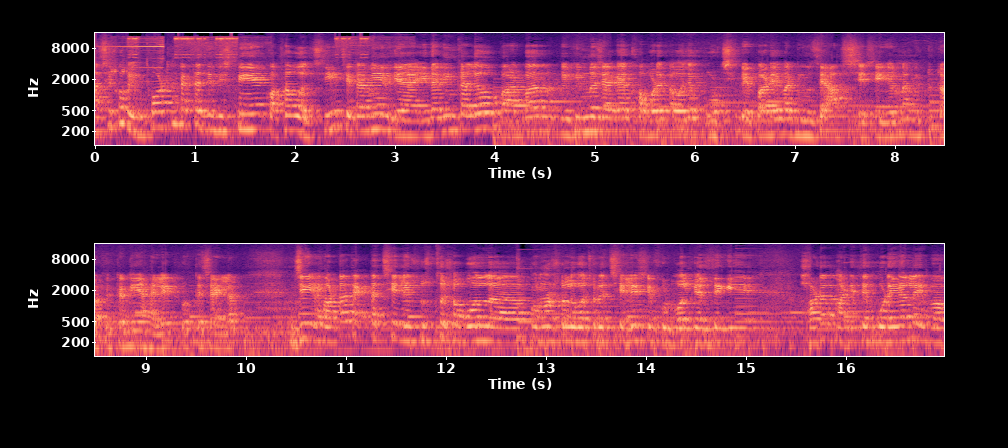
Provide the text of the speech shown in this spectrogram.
আচ্ছা খুব ইম্পর্টেন্ট একটা জিনিস নিয়ে কথা বলছি, যেটা আমি ইদানিং কালেও বারবার বিভিন্ন জায়গায় খবরের কাগজে পড়ছি, পেপারে বা নিউজে আসছে, সেই জন্য আমি একটু টপিকটা নিয়ে হাইলাইট করতে চাইলাম। যে হঠাৎ একটা ছেলে, সুস্থ, সবল পনেরো ষোলো বছরের ছেলে, সে ফুটবল খেলতে গিয়ে হঠাৎ মাটিতে পড়ে গেল এবং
